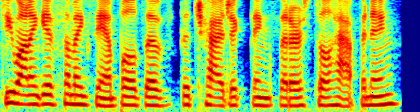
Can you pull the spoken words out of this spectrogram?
Do you want to give some examples of the tragic things that are still happening?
